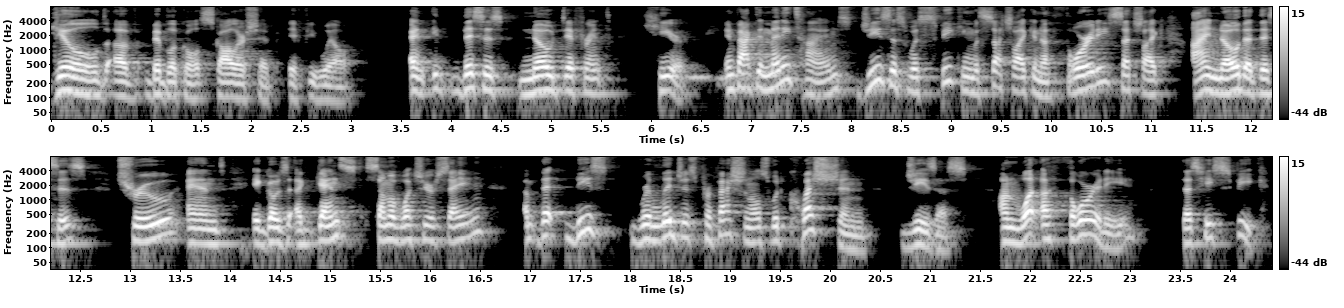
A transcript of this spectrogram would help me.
guild of biblical scholarship, if you will. And it, this is no different here. In fact, in many times, Jesus was speaking with such like an authority, such like, I know that this is true and it goes against some of what you're saying, um, that these religious professionals would question Jesus on what authority does he speak.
